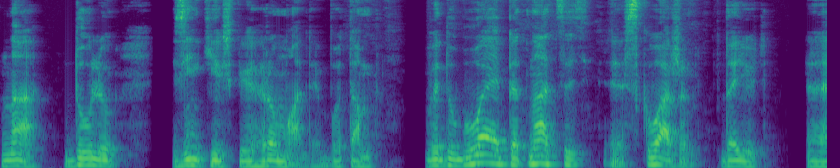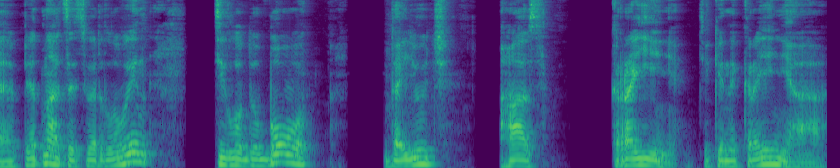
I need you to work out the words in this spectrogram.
на долю Зіньківської громади, бо там видобуває 15 е, скважин дають. Е, 15 свердловин цілодобово дають газ країні. Тільки не країні, а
